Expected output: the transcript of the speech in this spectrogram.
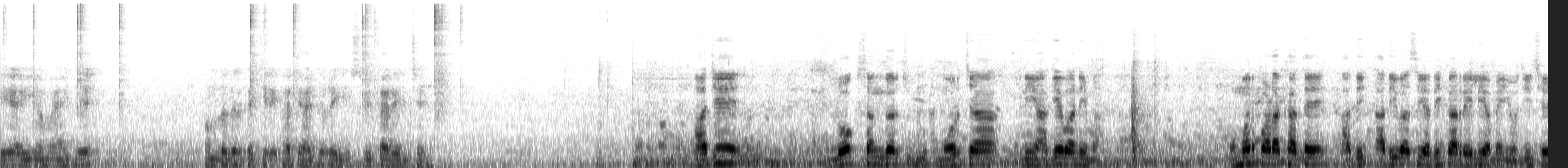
એ અહીં અમે આજે અમદાવાદ કચેરી ખાતે હાજર રહી સ્વીકારેલ છે. આજે લોક સંઘર્ષ મોરચાની આગેવાનીમાં ઉમરપાડા ખાતે આદિ, આદિવાસી અધિકાર રેલી અમે યોજી છે.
